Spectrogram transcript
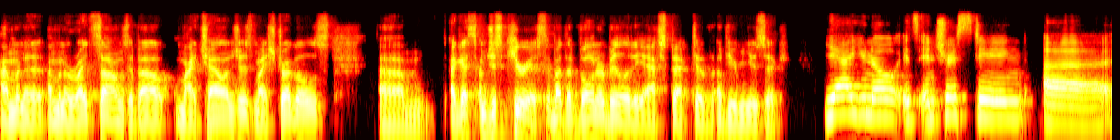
I'm gonna i'm gonna write songs about my challenges my struggles. Um i guess i'm just curious about the vulnerability aspect of of your music. Yeah you know it's interesting uh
